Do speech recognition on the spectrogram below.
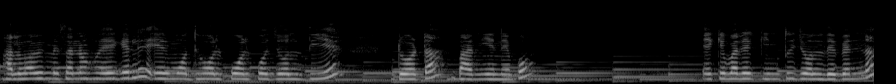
ভালোভাবে মেশানো হয়ে গেলে এর মধ্যে অল্প অল্প জল দিয়ে ডোটা বানিয়ে নেব। একেবারে কিন্তু জল দেবেন না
